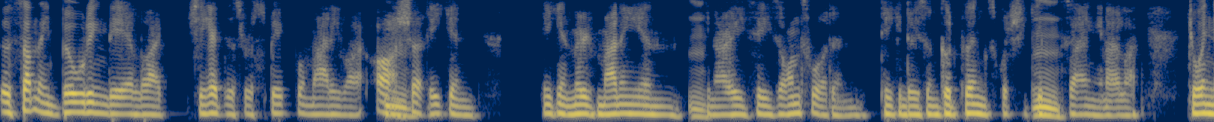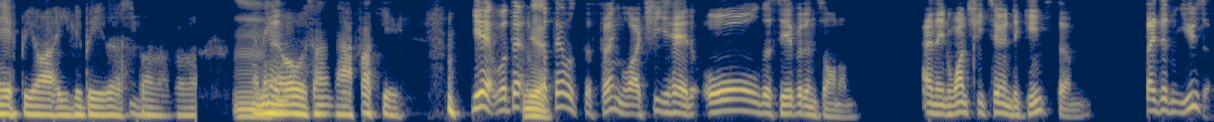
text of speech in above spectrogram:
there's something building there, like she had this respect for Marty, like, oh Mm. shit, he can he can move money and Mm. you know, he's he's onto it and he can do some good things, which she kept Mm. saying, you know, like join the FBI, you could be this, Mm. blah blah blah. Mm. And then And- all of a sudden, nah, fuck you. Yeah, well, that Yeah. but that was the thing. Like she had all this evidence on him, and then once she turned against him, they didn't use it.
